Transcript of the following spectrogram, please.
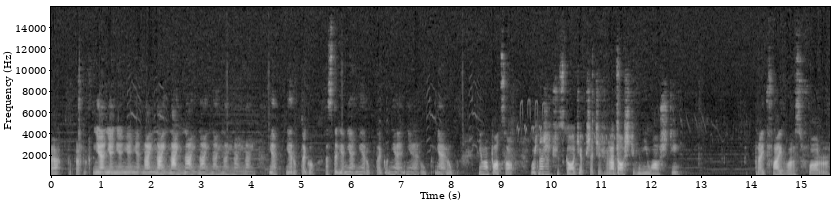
A, po prostu. Nie, nie, nie, nie, nie. Naj, naj, naj, naj, naj, naj, naj, naj, naj. Nie, nie rób tego. Kastylia, nie, nie rób tego. Nie, nie rób, nie rób. Nie ma po co. Można żyć przy zgodzie przecież, w radości, w miłości. Trade favors for...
